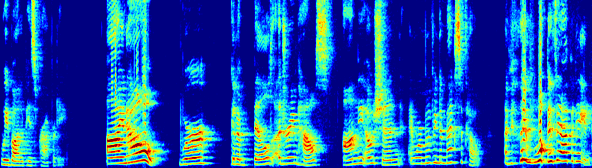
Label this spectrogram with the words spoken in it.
We bought a piece of property. I know. We're going to build a dream house on the ocean and we're moving to Mexico. I mean, like, what is happening?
